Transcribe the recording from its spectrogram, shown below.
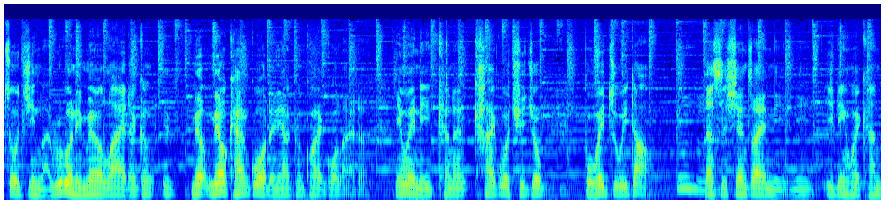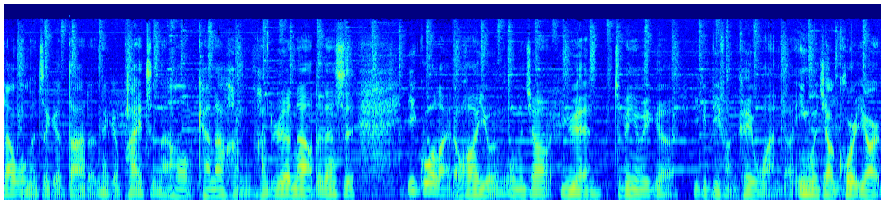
坐进来，如果你没有来的，更没有没有看过的，你要更快过来的，因为你可能开过去就不会注意到。嗯，但是现在你你一定会看到我们这个大的那个牌子，然后看到很很热闹的，但是。一过来的话，有我们叫园，这边有一个一个地方可以玩的，英文叫 courtyard，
